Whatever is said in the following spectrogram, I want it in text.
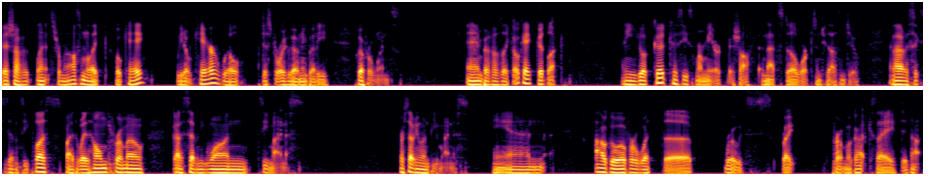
Bischoff and Lance Storm and Awesome like, okay, we don't care. We'll destroy who anybody whoever wins. And Bischoff's like, okay, good luck. And he looked good because he's smarmy Eric Bischoff, and that still works in 2002. And that got a 67 C plus. By the way, the Helms promo got a 71 C minus, or 71 B minus. And I'll go over what the Rhodes Wright promo got because I did not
